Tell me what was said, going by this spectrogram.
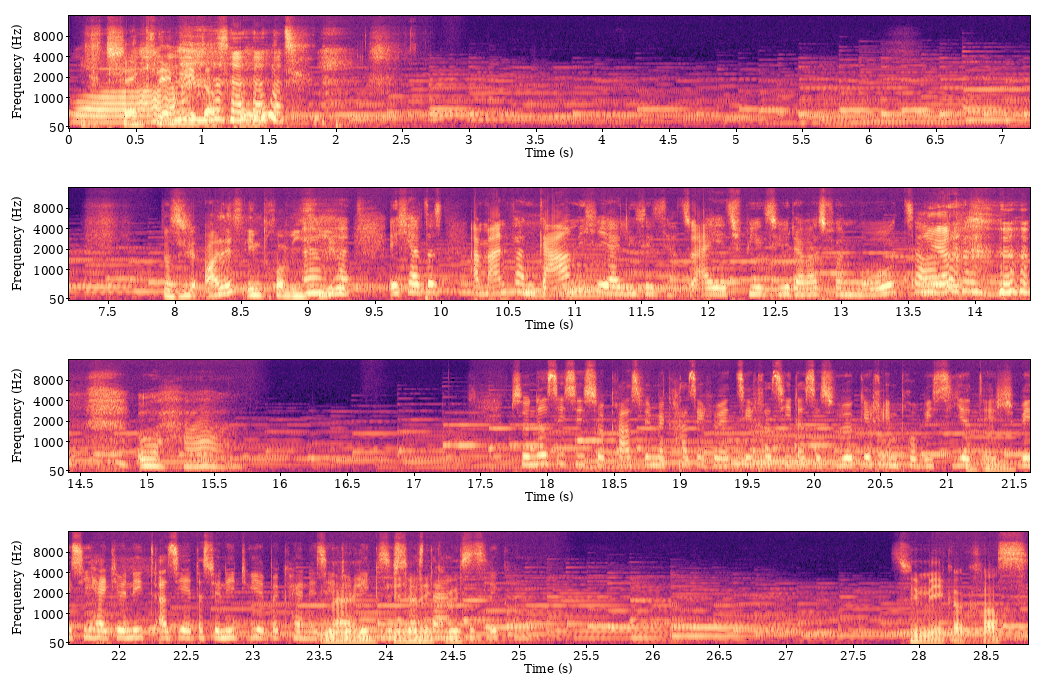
Boah. Ich check nicht, wie das geht. Das ist alles improvisiert? Ich habe das am Anfang gar nicht realisiert. Ich dachte so, ah, jetzt spielt sie wieder was von Mozart. Ja. Oha. Besonders ist es so krass, weil man kann sich jetzt sicher sein, dass es wirklich improvisiert ist. Weil sie hat ja nicht, also sie hat das ja nicht üben können. Sie Nein, hat ja nicht gewusst, was da im Publikum Das finde ich mega krass.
